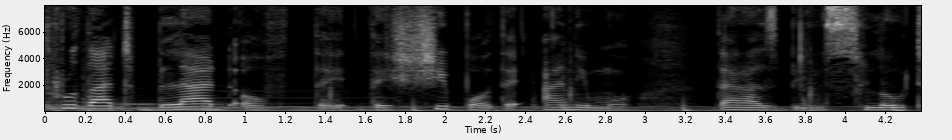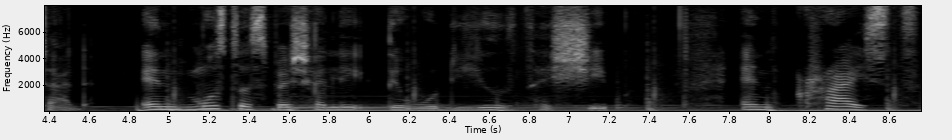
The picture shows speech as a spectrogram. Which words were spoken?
through that blood of the, the sheep or the animal that has been slaughtered and most especially they would use the sheep and christ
